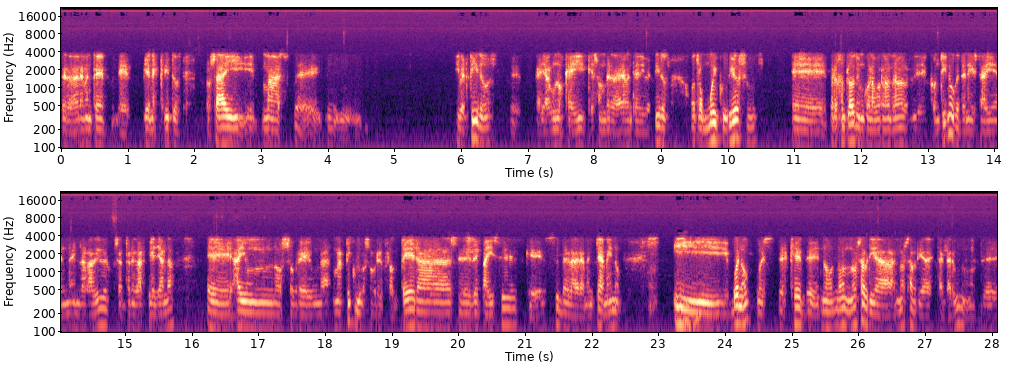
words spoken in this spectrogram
verdaderamente eh, bien escritos. Los hay más eh, divertidos, hay algunos que hay que son verdaderamente divertidos, otros muy curiosos. Por ejemplo, de un colaborador continuo que tenéis ahí en, la radio, de José Antonio García Ayala, hay uno sobre un artículo sobre fronteras de países que es verdaderamente ameno. Y bueno, pues es que eh, no, no, no sabría no sabría destacar uno. Eh,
